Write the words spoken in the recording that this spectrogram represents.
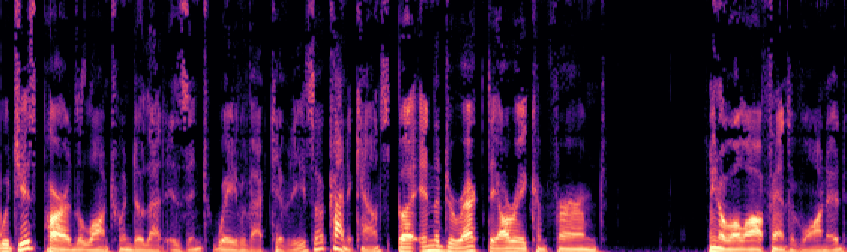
which is part of the launch window that isn't Wave of Activity, so it kind of counts. But in the direct, they already confirmed, you know, what a lot of fans have wanted.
